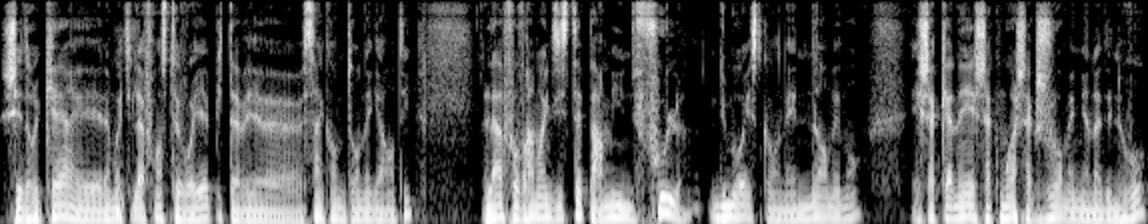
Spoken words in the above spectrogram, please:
chez Drucker et la moitié de la France te voyait puis t'avais euh, 50 tournées garanties. Là, faut vraiment exister parmi une foule d'humoristes, quoi. On est énormément. Et chaque année, chaque mois, chaque jour, même il y en a des nouveaux.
